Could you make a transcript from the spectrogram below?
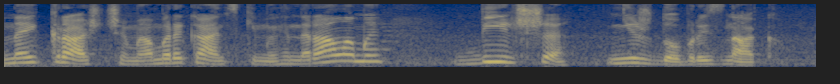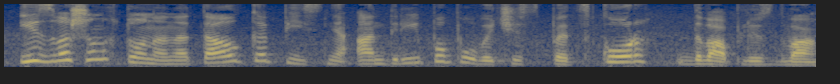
найкращими американськими генералами більше ніж добрий знак. Із Вашингтона Наталка Пісня Андрій Попович і спецкор 2+,2.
